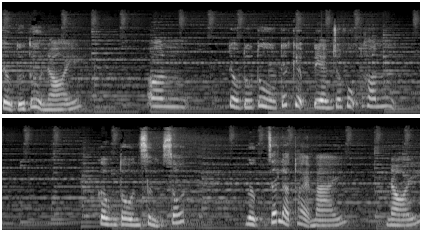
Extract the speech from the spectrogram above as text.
Tiểu tứ tử nói Ơn Tiểu tứ tử tiết kiệm tiền cho phụ thân. Công tôn sửng sốt Ngực rất là thoải mái Nói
